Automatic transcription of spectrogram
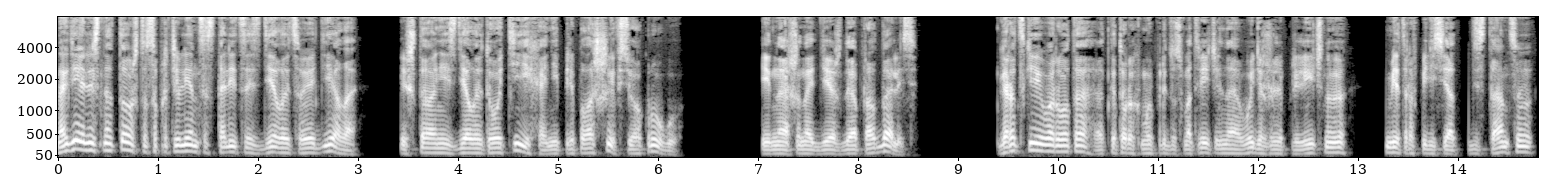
Надеялись на то, что сопротивленцы столицы сделают свое дело, и что они сделают его тихо, не переполошив всю округу. И наши надежды оправдались. городские ворота, от которых мы предусмотрительно выдержали приличную, метров пятьдесят дистанцию,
